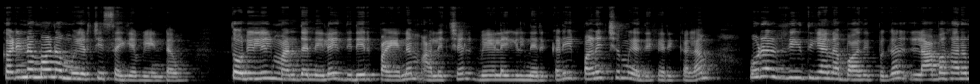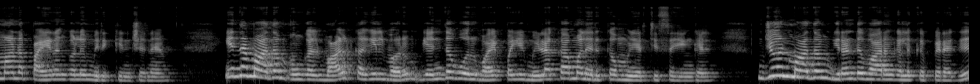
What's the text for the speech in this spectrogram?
கடினமான முயற்சி செய்ய வேண்டும். தொழிலில் மந்த நிலை திடீர் பயணம் அலைச்சல் வேலையில் நெருக்கடி பணிச்சுமை அதிகரிக்கலாம். உடல் ரீதியான பாதிப்புகள் லாபகரமான பயணங்களும் இருக்கின்றன. இந்த மாதம் உங்கள் வாழ்க்கையில் வரும் எந்த ஒரு வாய்ப்பையும் இழக்காமல் இருக்க முயற்சி செய்யுங்கள். ஜூன் மாதம் இரண்டு வாரங்களுக்கு பிறகு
